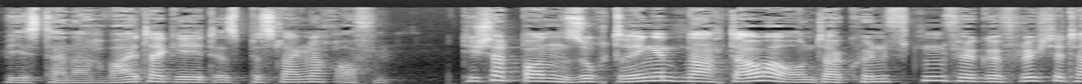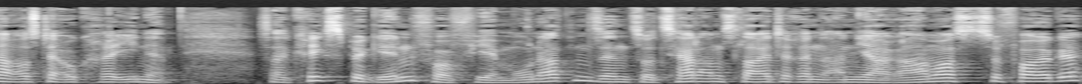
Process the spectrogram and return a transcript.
Wie es danach weitergeht, ist bislang noch offen. Die Stadt Bonn sucht dringend nach Dauerunterkünften für Geflüchtete aus der Ukraine. Seit Kriegsbeginn vor vier Monaten sind Sozialamtsleiterin Anja Ramos zufolge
